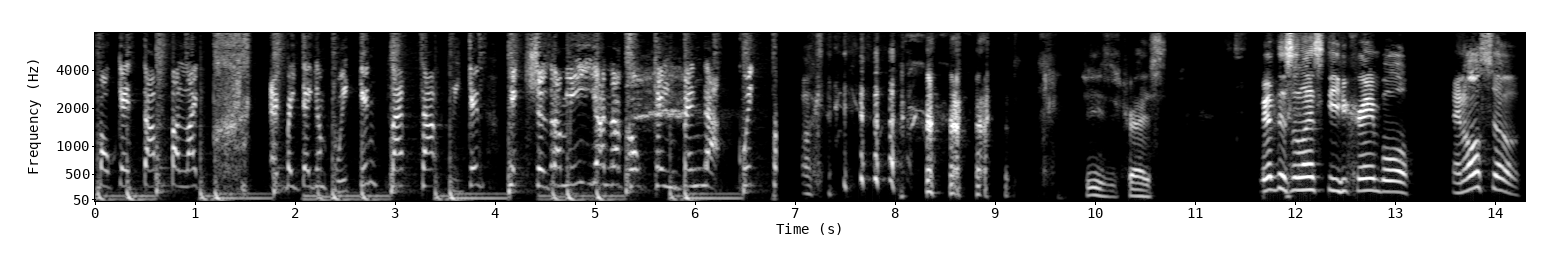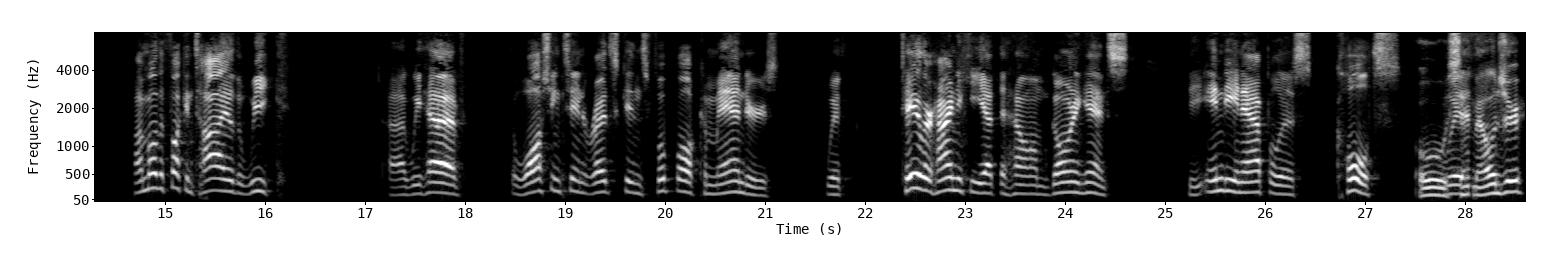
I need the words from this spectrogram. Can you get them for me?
smoke it up. I like every day I'm tweaking, laptop leaking, pictures of me on a cocaine bender. Quick Okay. Jesus Christ. We have the Zelensky Ukraine Bowl, and also my motherfucking tie of the week. Uh, we have the Washington Redskins football commanders with Taylor Heinicke at the helm going against the Indianapolis Colts. Oh, Sam Ehlinger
